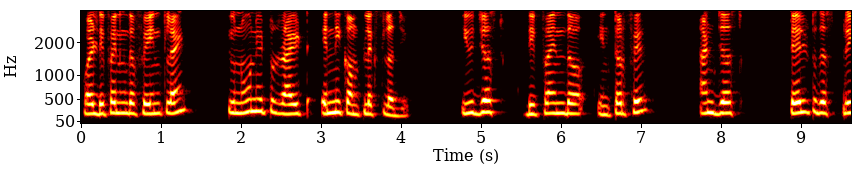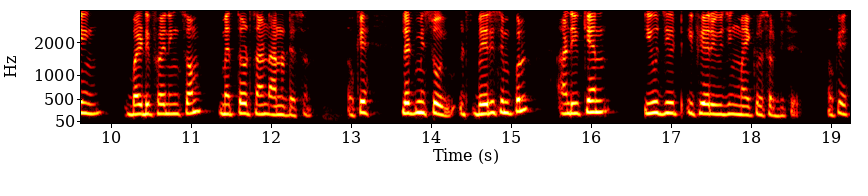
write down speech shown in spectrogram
while defining the Feign client, you no need to write any complex logic. You just define the interface and just tell to the Spring by defining some methods and annotation. Okay, let me show you. It's very simple and you can use it if you are using microservices. Okay,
